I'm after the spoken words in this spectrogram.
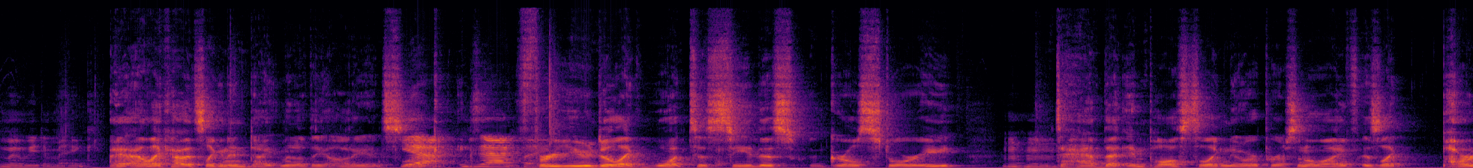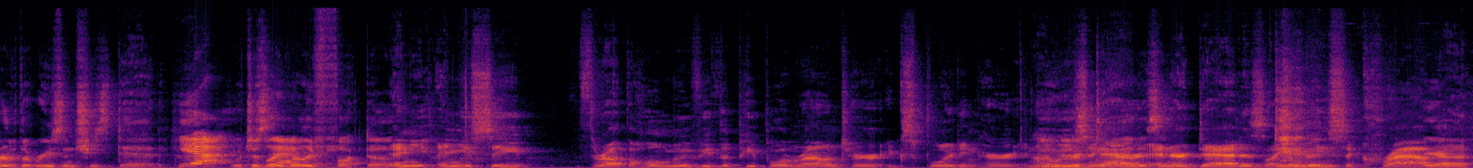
movie to make. I, I like how it's like an indictment of the audience. Like, yeah, exactly. for you to like want to see this girl's story Mm-hmm. to have that impulse to like know her personal life is like part of the reason she's dead yeah, which is like really fucked up And you and you see throughout the whole movie the people around her exploiting her and Oh, her using dad her, and her dad is like demon. a piece of crap. yeah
